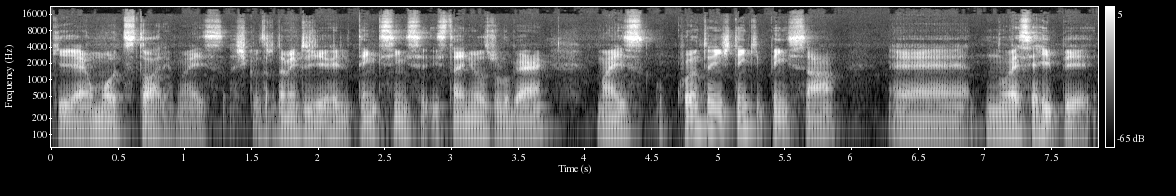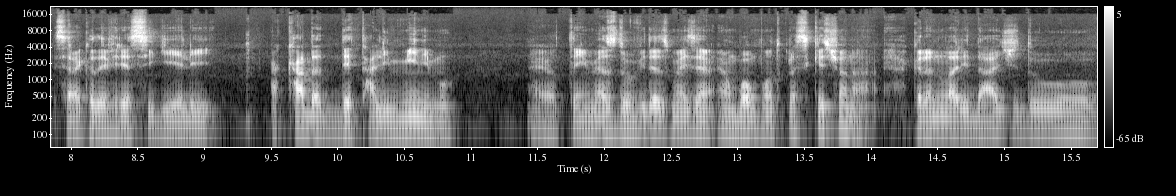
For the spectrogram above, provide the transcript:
que é uma outra história, mas acho que o tratamento de erro ele tem que sim estar em outro lugar, mas o quanto a gente tem que pensar é, no SRP? Será que eu deveria seguir ele a cada detalhe mínimo? É, eu tenho minhas dúvidas, mas é, é um bom ponto para se questionar. É a granularidade do,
